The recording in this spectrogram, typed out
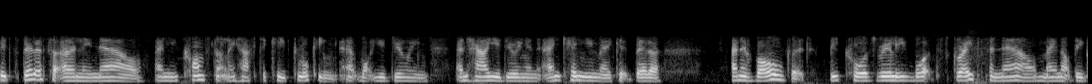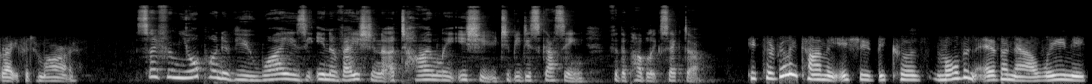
it's better for only now. And you constantly have to keep looking at what you're doing and how you're doing and, and can you make it better and evolve it because really what's great for now may not be great for tomorrow. So, from your point of view, why is innovation a timely issue to be discussing for the public sector? It's a really timely issue because more than ever now we need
